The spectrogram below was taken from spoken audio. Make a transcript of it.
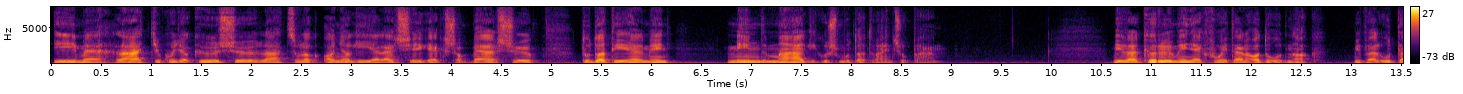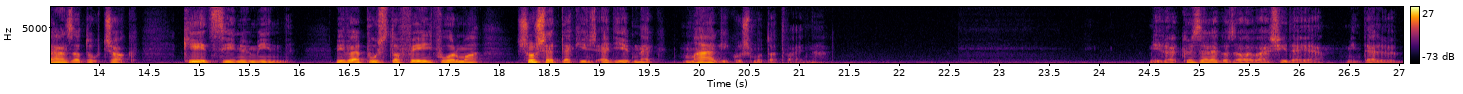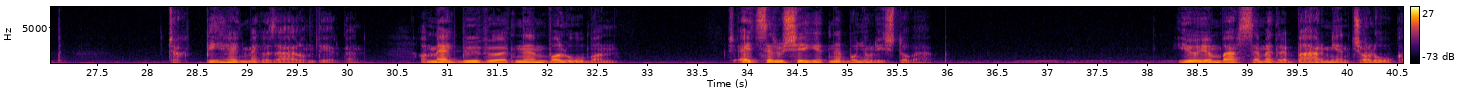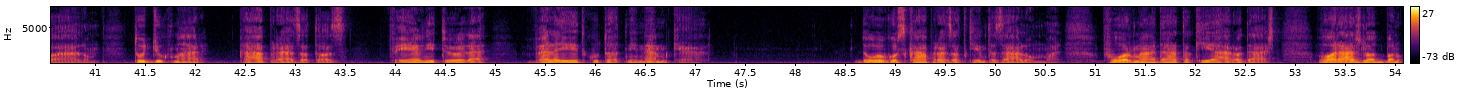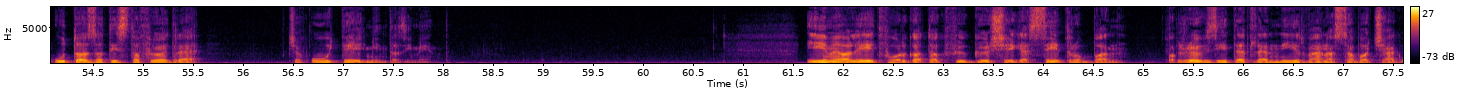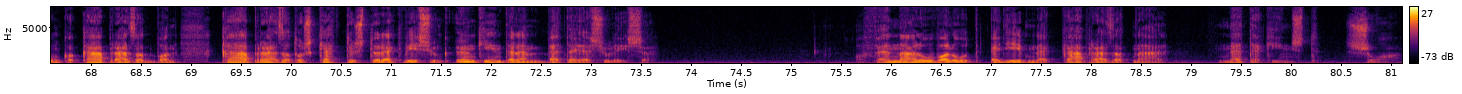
Íme látjuk, hogy a külső, látszólag anyagi jelenségek s a belső, tudati élmény mind mágikus mutatvány csupán. Mivel körülmények folytán adódnak, mivel utánzatok csak, kétszínű mind, mivel puszta fényforma, sose tekints egyébnek mágikus mutatványnál. Mivel közeleg az alvás ideje, mint előbb, pihenj meg az álomtérben, a megbűvölt nem valóban, és egyszerűségét ne bonyolíts tovább. Jöjjön bár szemedre bármilyen csalóka álom, tudjuk már, káprázat az, félni tőle, velejét kutatni nem kell. Dolgoz káprázatként az álommal, formáld át a kiáradást, varázslatban utazz a tiszta földre, csak úgy tégy, mint az imént. Íme a létforgatag függősége szétrobban, a rögzítetlen nírván a szabadságunk a káprázatban, káprázatos kettős törekvésünk önkéntelen beteljesülése. A fennálló valót egyébnek káprázatnál ne tekintsd soha.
